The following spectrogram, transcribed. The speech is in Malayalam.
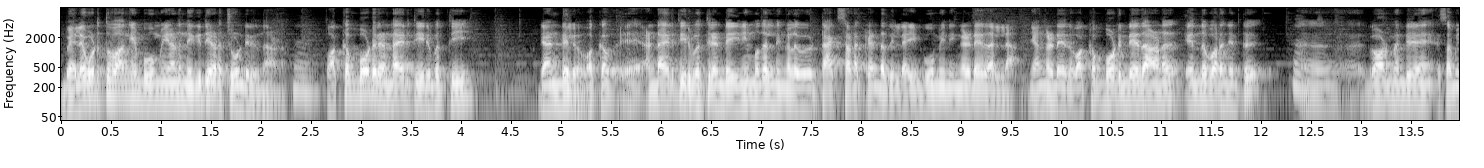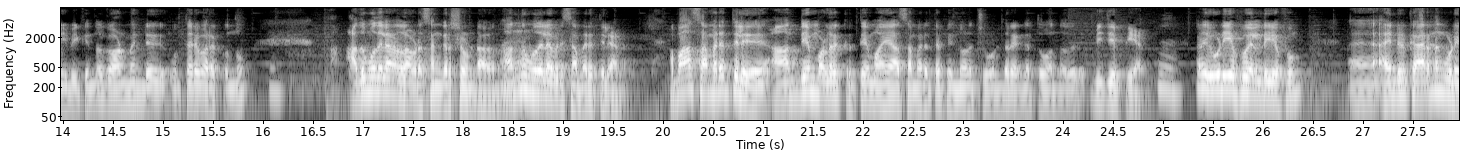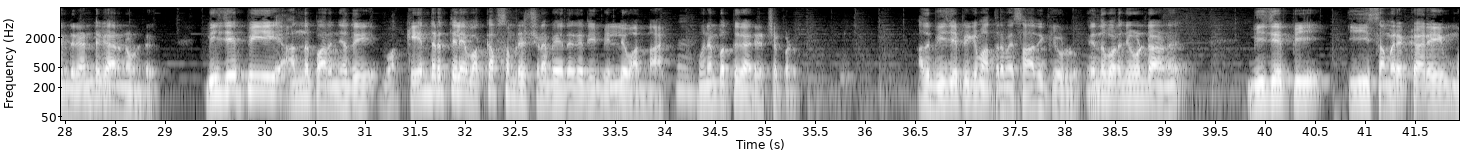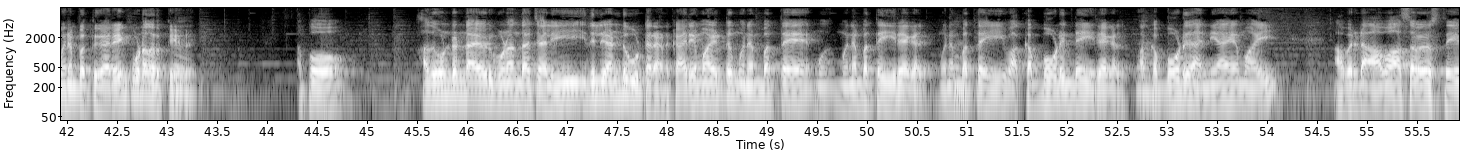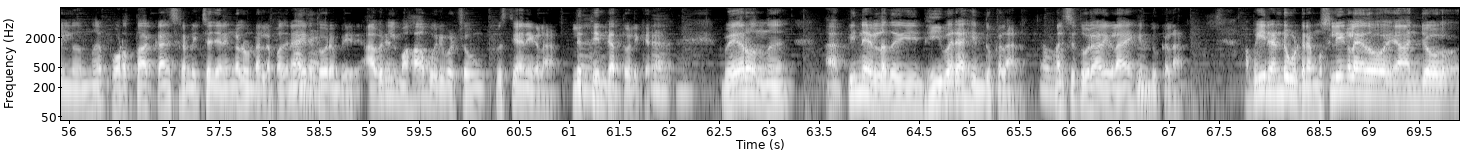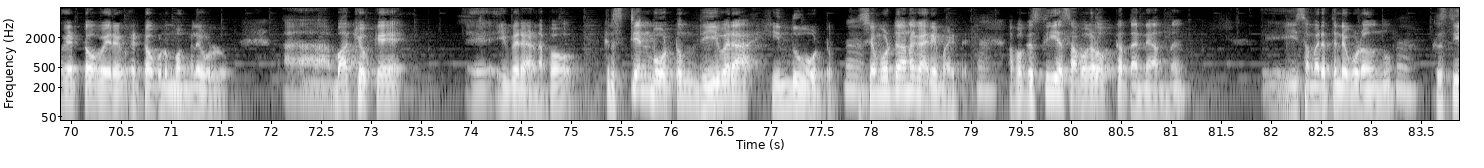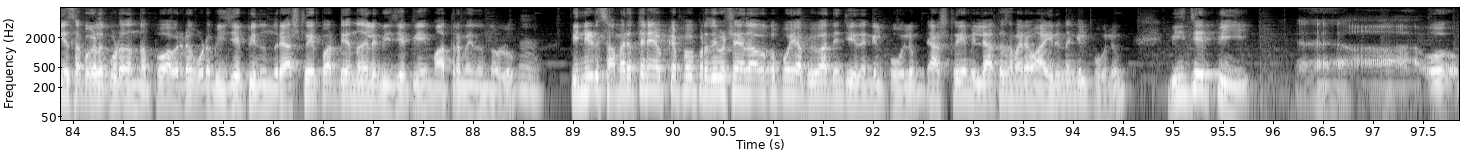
വില കൊടുത്ത് വാങ്ങിയ ഭൂമിയാണ് നികുതി അടച്ചുകൊണ്ടിരുന്നതാണ്. വക്കം വക്കഫ് ബോർഡ് രണ്ടായിരത്തി ഇരുപത്തി രണ്ടിലോ വക്ക രണ്ടായിരത്തി ഇരുപത്തിരണ്ട് ഇനി മുതൽ നിങ്ങൾ ടാക്സ് അടക്കേണ്ടതില്ല. ഈ ഭൂമി നിങ്ങളുടേതല്ല ഞങ്ങളുടേത് വക്കം ബോർഡിന്റെതാണ് എന്ന് പറഞ്ഞിട്ട്. ഗവൺമെന്റിനെ സമീപിക്കുന്നു ഗവൺമെന്റ് ഉത്തരവിറക്കുന്നു. അതുമുതലാണല്ലോ അവിടെ സംഘർഷം ഉണ്ടാകുന്നത്. അന്ന് മുതൽ അവർ സമരത്തിലാണ്. അപ്പോൾ ആ സമരത്തിൽ ആദ്യം വളരെ കൃത്യമായി ആ സമരത്തെ പിന്തുണച്ചുകൊണ്ട് രംഗത്ത് വന്നത് ബി ജെ പി ആണ്. യു ഡി എഫും എൽ ഡി എഫും അതിന്റെ ഒരു കാരണം കൂടിയുണ്ട് രണ്ട് കാരണമുണ്ട്. ബി ജെ പി അന്ന് പറഞ്ഞത് കേന്ദ്രത്തിലെ വക്കഫ് സംരക്ഷണ ഭേദഗതി ബില്ല് വന്നാൽ. മുനമ്പത്തുകാർ രക്ഷപ്പെടും. അത് ബി ജെ പിക്ക് മാത്രമേ സാധിക്കുകയുള്ളൂ എന്ന് പറഞ്ഞുകൊണ്ടാണ് ബി ജെ പി ഈ സമരക്കാരെയും മുനമ്പത്തുകാരെയും കൂടെ നിർത്തിയത്. അപ്പോൾ അതുകൊണ്ടുണ്ടായ ഒരു ഗുണം എന്താ വെച്ചാൽ ഈ ഇതിൽ രണ്ട് കൂട്ടരാണ്. കാര്യമായിട്ട് മുനമ്പത്തെ മുനമ്പത്തെ ഇരകൾ മുനമ്പത്തെ ഈ വക്കഫ് ബോർഡിന്റെ ഇരകൾ വക്കഫ് ബോർഡ് അന്യായമായി അവരുടെ ആവാസ വ്യവസ്ഥയിൽ നിന്ന് പുറത്താക്കാൻ ശ്രമിച്ച ജനങ്ങളുണ്ടല്ലോ പതിനായിരത്തോളം പേര്. അവരിൽ മഹാഭൂരിപക്ഷവും ക്രിസ്ത്യാനികളാണ് ലത്തീൻ കത്തോലിക്കരാണ്. വേറൊന്ന് പിന്നെയുള്ളത് ഈ ധീവര ഹിന്ദുക്കളാണ് മത്സ്യത്തൊഴിലാളികളായ ഹിന്ദുക്കളാണ്. അപ്പോൾ ഈ രണ്ട് കൂട്ടരാണ് മുസ്ലിങ്ങൾ ഏതോ അഞ്ചോ എട്ടോ പേര് എട്ടോ കുടുംബങ്ങളെ ഉള്ളൂ. ബാക്കിയൊക്കെ ഇവരാണ്. അപ്പോൾ ക്രിസ്ത്യൻ വോട്ടും ധീവര ഹിന്ദു വോട്ടും. ക്രിസ്ത്യൻ വോട്ടാണ് കാര്യമായിട്ട്. അപ്പോൾ ക്രിസ്തീയ സഭകളൊക്കെ തന്നെ അന്ന് ഈ സമരത്തിന്റെ കൂടെ നിന്നു. ക്രിസ്തീയ സഭകൾ കൂടെ നിന്നപ്പോൾ അവരുടെ കൂടെ ബി ജെ പി നിന്നു. രാഷ്ട്രീയ പാർട്ടി എന്ന നില ബി ജെ പി മാത്രമേ നിന്നുള്ളൂ. പിന്നീട് സമരത്തിനെയൊക്കെ ഇപ്പോൾ പ്രതിപക്ഷ നേതാവൊക്കെ പോയി അഭിവാദ്യം ചെയ്തെങ്കിൽ പോലും രാഷ്ട്രീയം ഇല്ലാത്ത സമരമായിരുന്നെങ്കിൽ പോലും ബി ജെ പി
